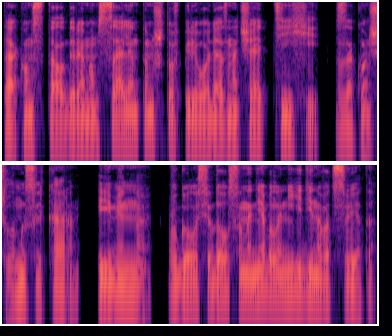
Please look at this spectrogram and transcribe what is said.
Так он стал Грэмом Сайлентом, что в переводе означает «тихий», — закончила мысль Кара. Именно. В голосе Доусона не было ни единого цвета,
